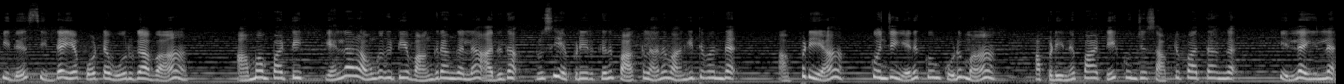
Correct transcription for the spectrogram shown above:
இது சித்தையா போட்ட ஊர்காவா? ஆமாம் பாட்டி எல்லாரும் அவங்க கிட்டயே வாங்குறாங்கல்ல அதுதான். ருசி எப்படி இருக்குன்னு பார்க்கலான்னு வாங்கிட்டு வந்தேன். அப்படியா? கொஞ்சம் எனக்கும் கொடுமா? அப்படின்னு பாட்டி கொஞ்சம் சாப்பிட்டு பார்த்தாங்க. இல்ல இல்ல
